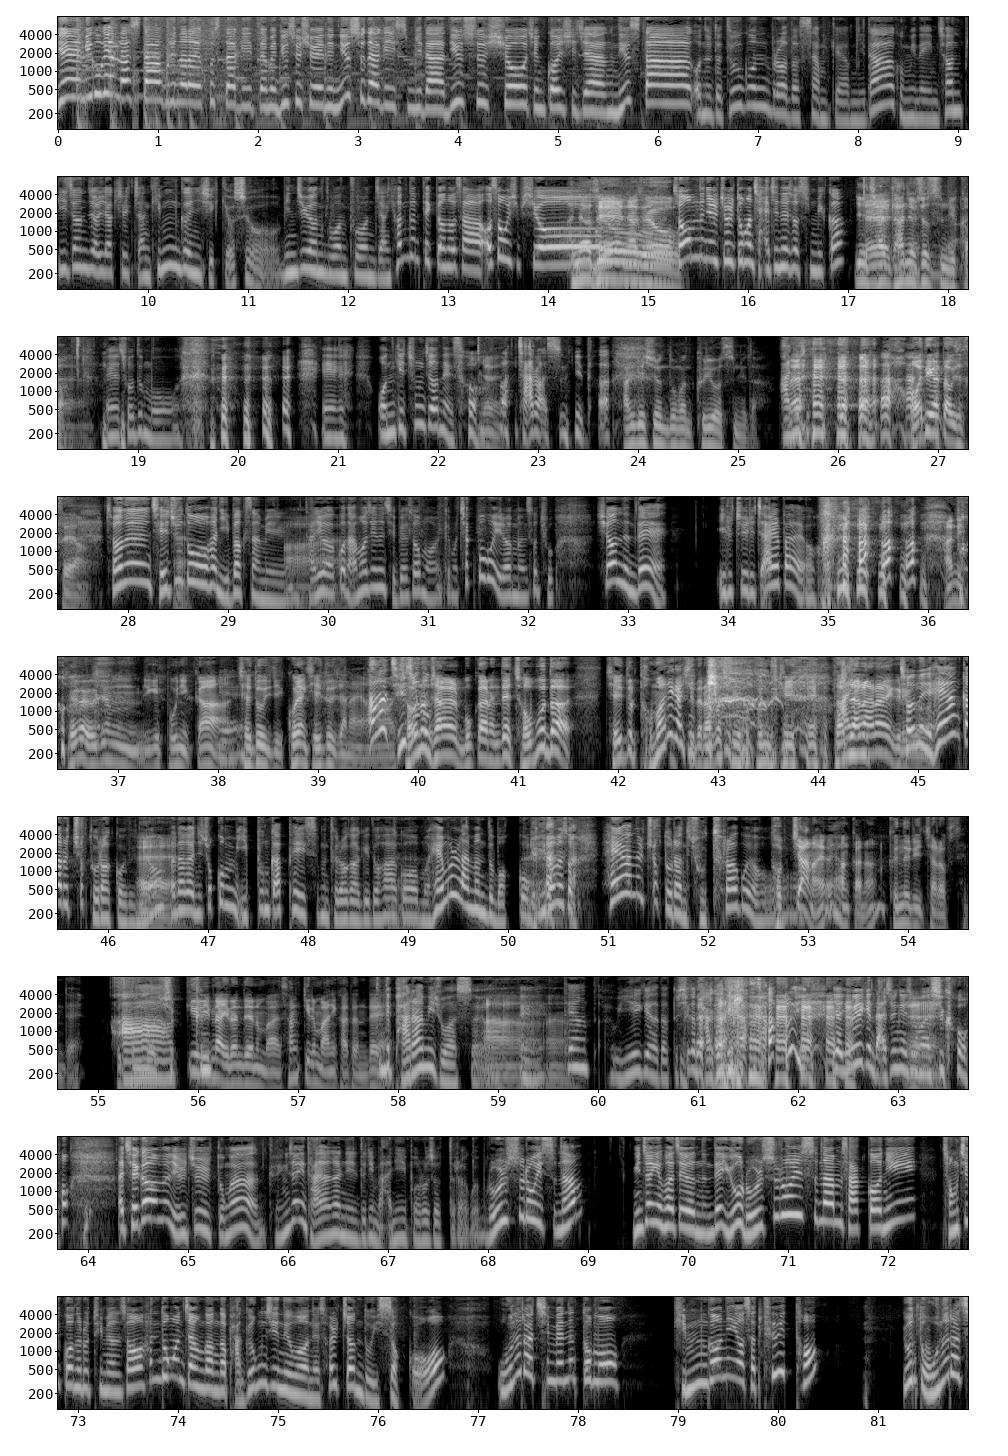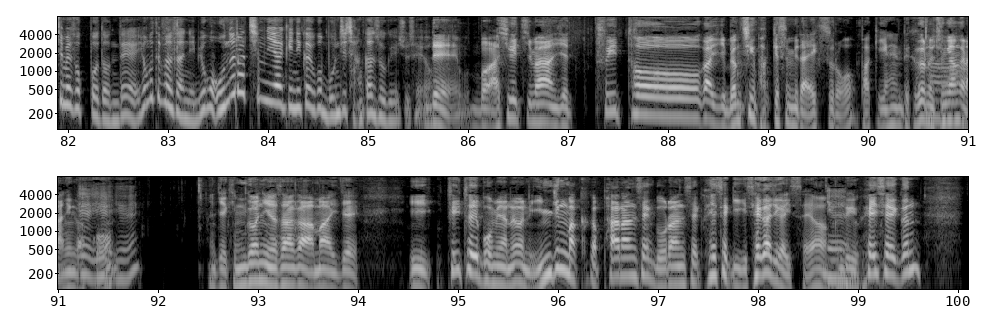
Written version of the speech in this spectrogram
예, 미국엔 나스닥, 우리나라의 코스닥이 있다면 뉴스쇼에는 뉴스닥이 있습니다. 뉴스쇼 증권시장 뉴스닥. 오늘도 두 군 브러더스 함께 합니다. 국민의힘 전 비전전략실장 김근식 교수, 민주연구원 부원장 현근택 변호사, 어서 오십시오. 안녕하세요. 네, 안녕하세요. 저 없는 일주일 동안 잘 지내셨습니까? 예, 잘 네, 다녀오셨습니까? 예, 저도 뭐, 예, 원기 충전해서 네. 잘 왔습니다. 안 계시는 동안 그리웠습니다. 아니 어디 갔다 오셨어요? 저는 제주도 네. 한 2박 3일 아. 다녀왔고 나머지는 집에서 뭐 이렇게 뭐 책 보고 이러면서 조, 쉬었는데 일주일이 짧아요. 아니 제가 요즘 이게 보니까 예. 제도 이제 고향 제주도잖아요. 아, 제주도? 저는 잘 못 가는데 저보다 제주도를 더 많이 가시더라고요 주변 분들이 더 잘 알아요. 그리고. 저는 해안가로 쭉 돌았거든요. 예. 그러다가 이제 조금 이쁜 카페 있으면 들어가기도 하고 예. 뭐 해물라면도 먹고 뭐 이러면서 해안을 쭉 돌았는데 좋더라고요. 덥지 않아요 해안가는 그늘이 잘 없을 텐데. 뭐 아, 뭐 숲길이나 그, 이런 데는 산길은 많이 가던데. 근데 바람이 좋았어요. 아, 네. 아. 태양 이 얘기하다 또 시간 다 가겠다. 야, 이 얘기 나중에 좀 네. 하시고. 아, 제가 없는 일주일 동안 굉장히 다양한 일들이 많이 벌어졌더라고요. 롤스로이스남 굉장히 화제였는데 요 롤스로이스남 사건이 정치권으로 튀면서 한동훈 장관과 박용진 의원의 설전도 있었고 오늘 아침에는 또 뭐 김건희 여사 트위터 이건 또 오늘 아침에 속보던데 형태 변사님, 이거 오늘 아침 이야기니까 이거 뭔지 잠깐 소개해 주세요. 네, 뭐 아시겠지만 이제 트위터가 이제 명칭이 바뀌었습니다. X로 바뀌긴 했는데 그거는 아, 중요한 건 아닌 것 같고 예, 예, 예. 이제 김건희 여사가 아마 이제 이 트위터에 보면은 인증 마크가 파란색, 노란색, 회색 이 세 가지가 있어요. 예. 근데 회색은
